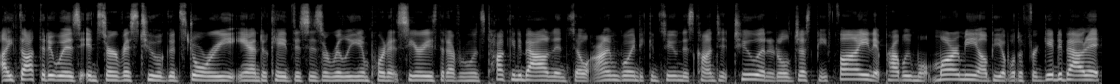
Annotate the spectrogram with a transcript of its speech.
I thought that it was in service to a good story and okay, this is a really important series that everyone's talking about and so I'm going to consume this content too and it'll just be fine. It probably won't mar me. I'll be able to forget about it.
